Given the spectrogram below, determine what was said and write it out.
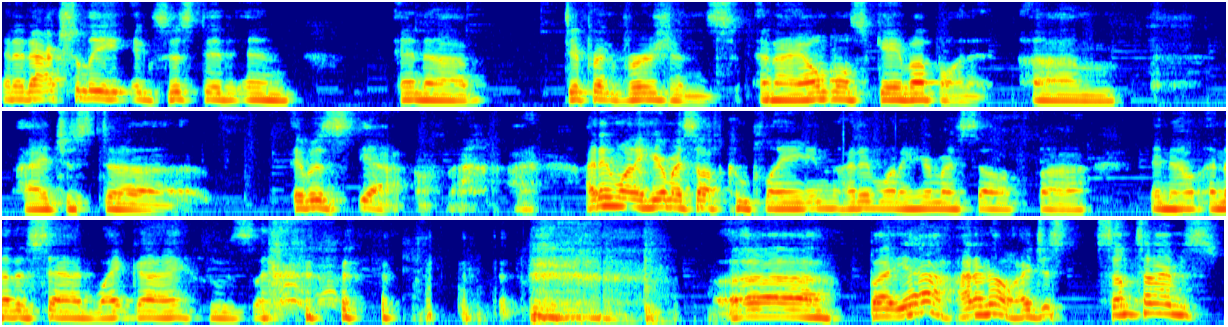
and it actually existed in in uh, different versions, and I almost gave up on it. Um, I just uh, it was yeah. I, I didn't want to hear myself complain. I didn't want to hear myself. Uh, you know, another sad white guy who's uh, but yeah, I don't know. I just sometimes,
